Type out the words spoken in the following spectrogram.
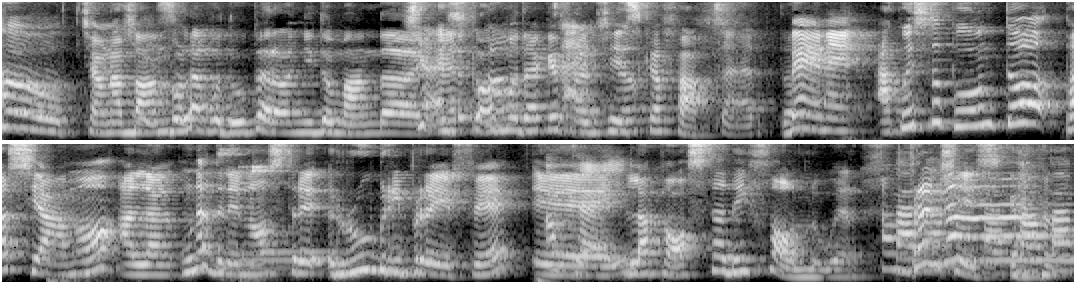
Oh, C'è una bambola voodoo per ogni domanda Certo, scomoda che certo. Francesca fa. Certo. Bene, a questo punto passiamo alla una delle nostre rubri prefe, eh, Ok. la posta dei follower. Francesca,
